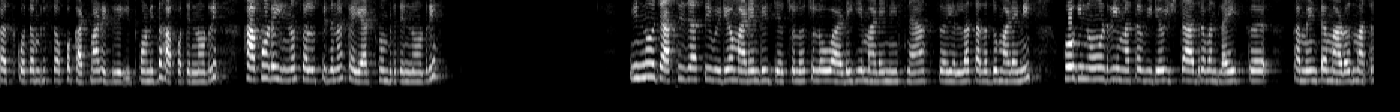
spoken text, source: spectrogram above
ಕತ್ ಕೊತ್ತಂಬರಿ ಸೊಪ್ಪು ಕಟ್ ಮಾಡಿ ಇಟ್ಕೊಂಡಿದ್ದು ಹಾಕೋತೀನಿ ನೋಡ್ರಿ. ಹಾಕ್ಕೊಂಡು ಇನ್ನೂ ಸ್ವಲ್ಪ ಇದನ್ನು ಕೈ ಆಡ್ಸ್ಕೊಂಡ್ಬಿಡ್ತೀನಿ ನೋಡ್ರಿ. ಇನ್ನೂ ಜಾಸ್ತಿ ಜಾಸ್ತಿ ವಿಡಿಯೋ ಮಾಡೇನಿ ಜ ಚಲೋ ಚಲೋ ಅಡುಗೆ ಮಾಡೇನಿ ಸ್ನ್ಯಾಕ್ಸ್ ಎಲ್ಲ ಥರದ್ದು ಮಾಡೇನಿ. ಹೋಗಿ ನೋಡಿರಿ, ಮತ್ತು ವಿಡಿಯೋ ಇಷ್ಟ ಆದ್ರೆ ಒಂದು ಲೈಕ್ ಕಮೆಂಟ್ ಮಾಡೋದು ಮಾತ್ರ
